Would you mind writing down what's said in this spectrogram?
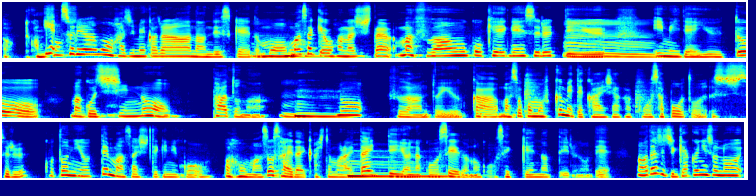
たって感いや、じなんですか？それはもう初めからなんですけれども、うんまあさっきお話しした、まあ不安をこう軽減するっていううん意味で言うと、まあご自身のパートナううんんーの不安というか、まあそこも含めて会社がこうサポートをすることによって、まあ最終的にこうパフォーマンスを最大化してもらいたいっていうようなこう制度のこう設計になっているので、まあ私たち逆にその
